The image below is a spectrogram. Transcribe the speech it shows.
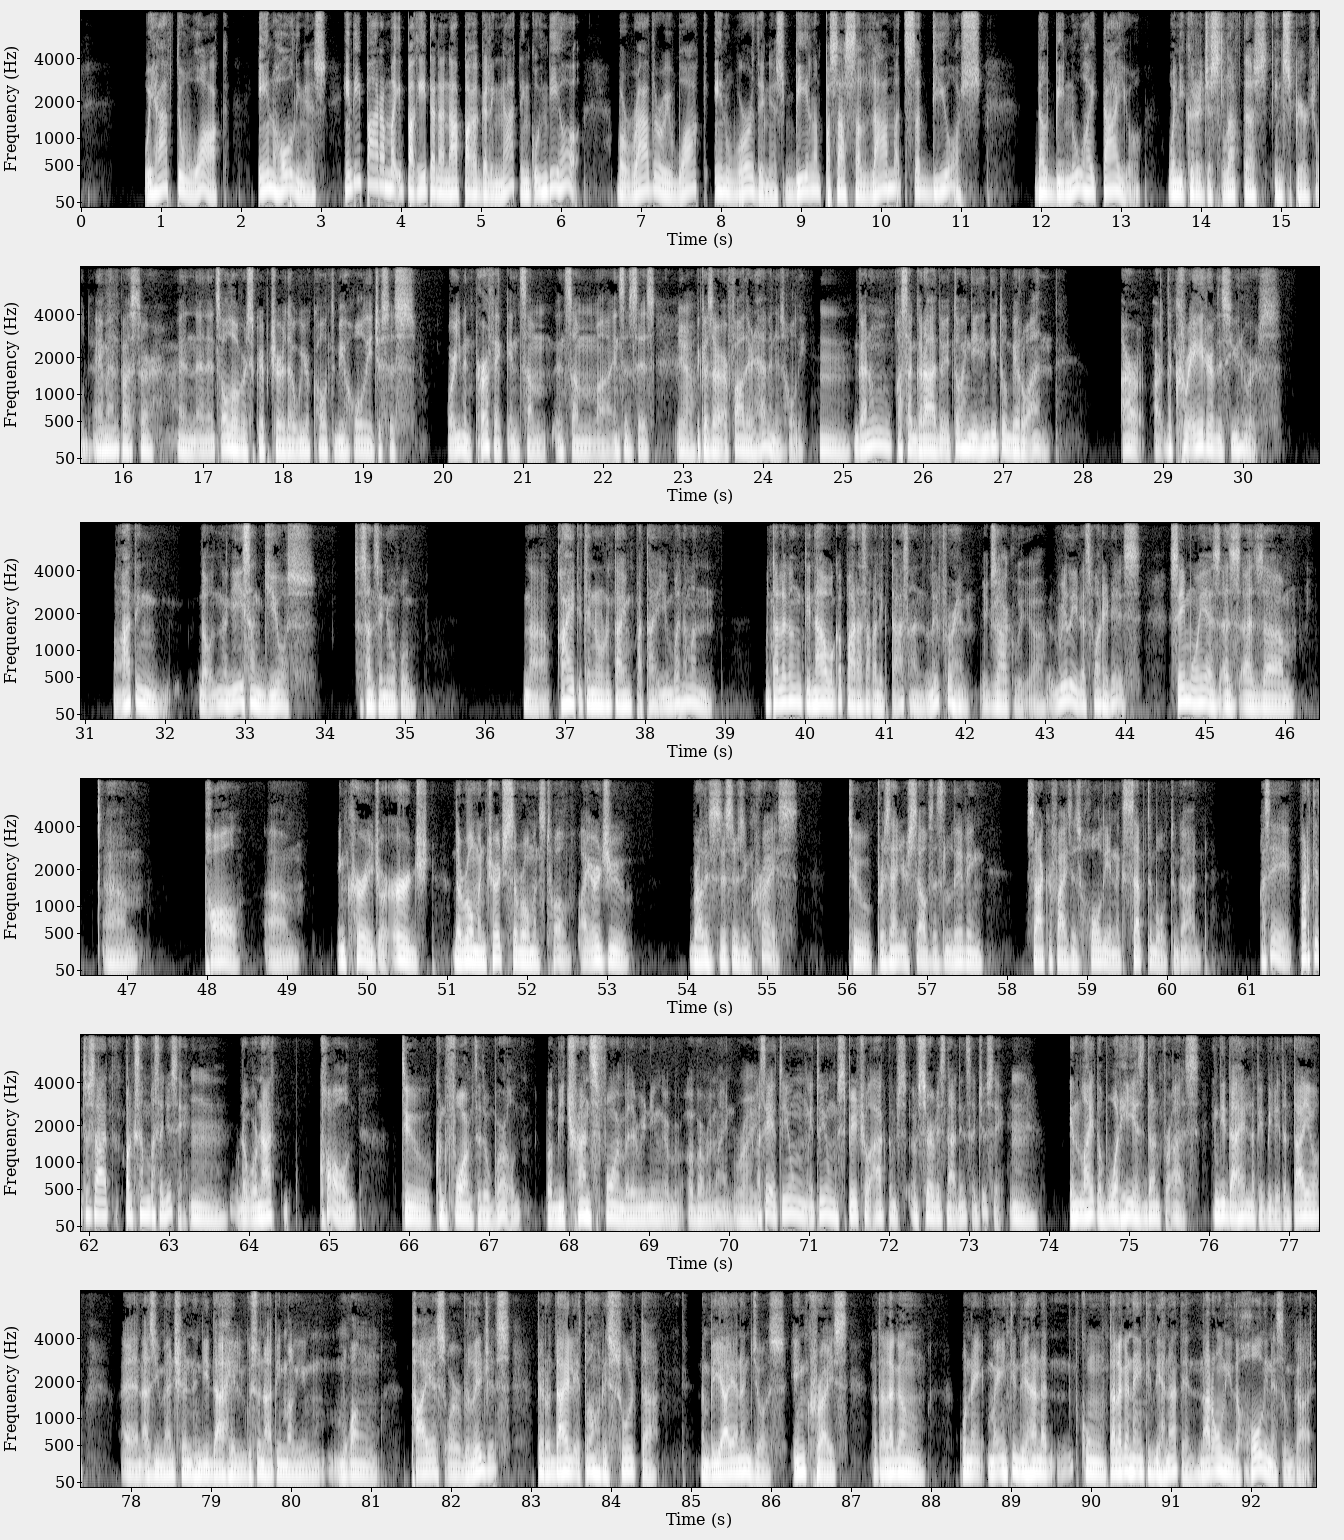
We have to walk in holiness, hindi para maipakita na napakagaling natin kung hindi ho, but rather we walk in worthiness bilang pasasalamat sa Diyos dahil binuhay tayo when He could have just left us in spiritual death. Amen, Pastor. And and it's all over Scripture that we are called to be holy, just as or even perfect in some in some uh, instances, Yeah. because our, our Father in heaven is holy. Mm. Ganong kasagrado ito, hindi hindi to biruan. Our, our the Creator of this universe, ang ating no, nag-iisang Diyos sa San Sinukob, na kahit itinuro tayong patay, yun ba naman, kung talagang tinawag ka para sa kaligtasan, live for Him. Exactly, yeah. really that's what it is same way as as as um um paul um encouraged or urged the roman church sa romans 12 i urge you brothers and sisters in christ to present yourselves as living sacrifices holy and acceptable to god kasi parte ito sa pagsamba sa Diyos eh Mm. that we're not called to conform to the world but be transformed by the renewing of, of our mind Right. kasi ito yung ito yung spiritual act of, of service natin sa Diyos eh Mm. in light of what He has done for us. Hindi dahil napipilitan tayo, and as you mentioned, hindi dahil gusto nating maging mukhang pious or religious, pero dahil ito ang resulta ng biyaya ng Diyos in Christ na talagang kung maintindihan natin, kung talagang naintindihan natin, not only the holiness of God,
